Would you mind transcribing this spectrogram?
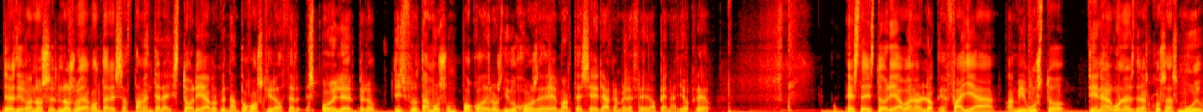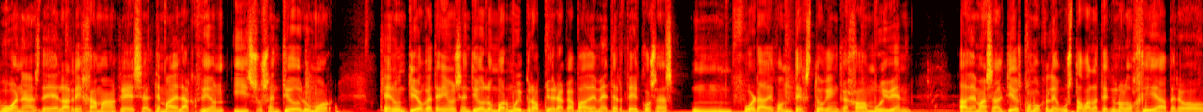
Ya os digo, no, os voy a contar exactamente la historia porque tampoco os quiero hacer spoiler, pero disfrutamos un poco de los dibujos de Marte Seria que merece la pena, yo creo. Esta historia, bueno, lo que falla, a mi gusto, tiene algunas de las cosas muy buenas de Larry Hama, que es el tema de la acción y su sentido del humor. Era un tío que tenía un sentido del humor muy propio, era capaz de meterte cosas mm, fuera de contexto que encajaban muy bien. Además, al tío es como que le gustaba la tecnología, pero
